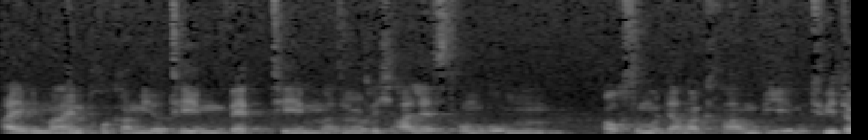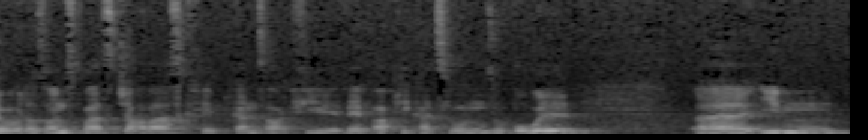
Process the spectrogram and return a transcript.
allgemein Programmierthemen, Webthemen, also wirklich alles drumherum. Auch so moderner Kram wie eben Twitter oder sonst was, JavaScript, ganz arg viel Web-Applikationen, sowohl äh, eben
